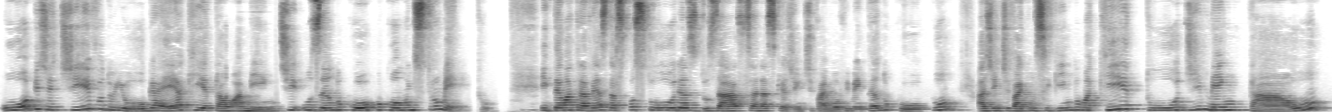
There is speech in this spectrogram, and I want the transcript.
O objetivo do yoga é aquietar a mente usando o corpo como instrumento. Então, através das posturas, dos asanas, que a gente vai movimentando o corpo, a gente vai conseguindo uma quietude mental.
